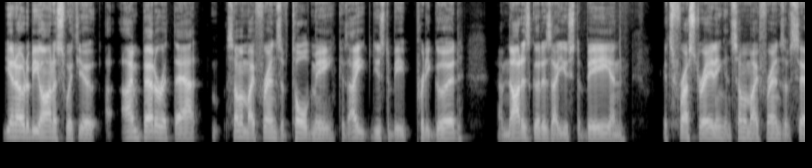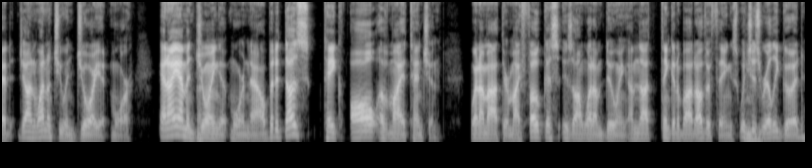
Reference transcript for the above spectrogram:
you know, to be honest with you, I'm better at that. Some of my friends have told me because I used to be pretty good. I'm not as good as I used to be, and it's frustrating. And some of my friends have said, John, why don't you enjoy it more? And I am enjoying it more now, but it does take all of my attention when I'm out there. My focus is on what I'm doing. I'm not thinking about other things, which is mm-hmm. really good.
